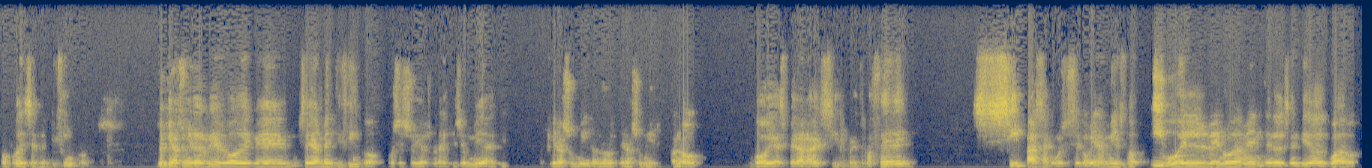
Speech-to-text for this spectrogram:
o puede ser 25. ¿Yo quiero asumir el riesgo de que sean 25? Pues eso ya es una decisión mía, ¿lo quiero asumir o no lo quiero asumir? O no, voy a esperar a ver si retrocede, si pasa como si se comiera mi stop y vuelve nuevamente en el sentido adecuado,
